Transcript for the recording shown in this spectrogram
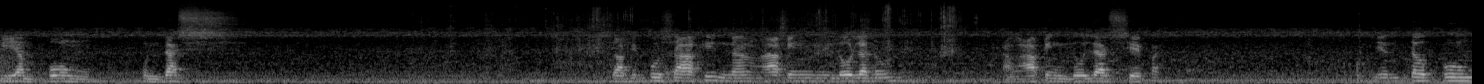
Iyan pong undas. Sabi po sa akin ng aking lola noon, ang aking lola Shepa, yan daw pong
